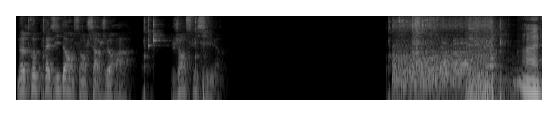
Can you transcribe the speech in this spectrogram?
Notre président s'en chargera. J'en suis sûr. Voilà.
